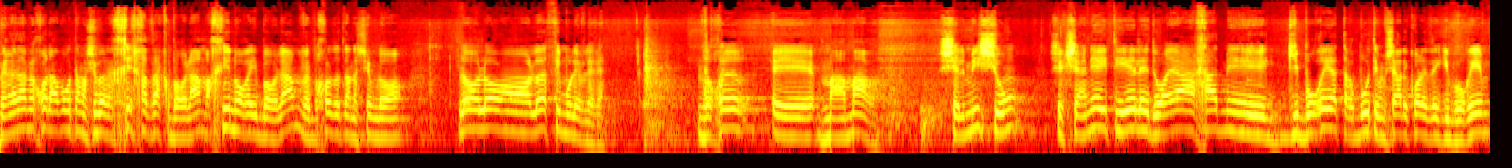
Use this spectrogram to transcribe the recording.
בן אדם יכול לעבור את המשבר הכי חזק בעולם, הכי נוראי בעולם, ובכל זאת אנשים לא, לא, לא, לא ישימו לב לזה. זוכר אה, מאמר של מישהו שכשאני הייתי ילד הוא היה אחד מגיבורי התרבות, אם אפשר לקרוא לזה גיבורים,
